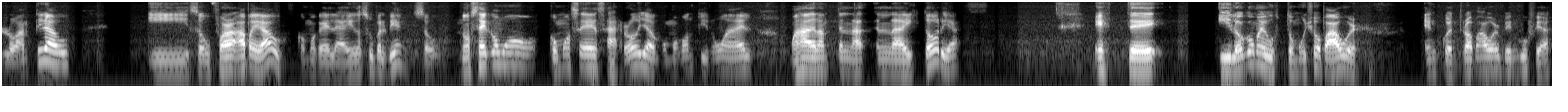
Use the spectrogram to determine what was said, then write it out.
lo han tirado y so far ha pegado, como que le ha ido súper bien. So, no sé cómo, cómo se desarrolla o cómo continúa él más adelante en la, en la historia. Este, y luego me gustó mucho Power. Encuentro a Power bien gufia.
